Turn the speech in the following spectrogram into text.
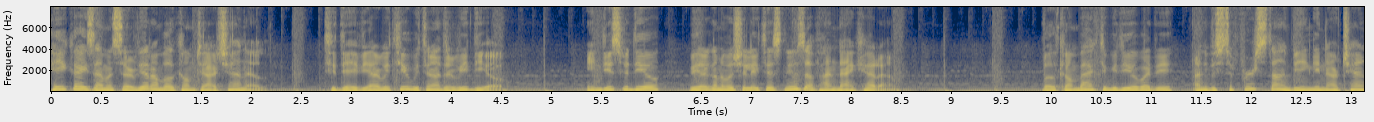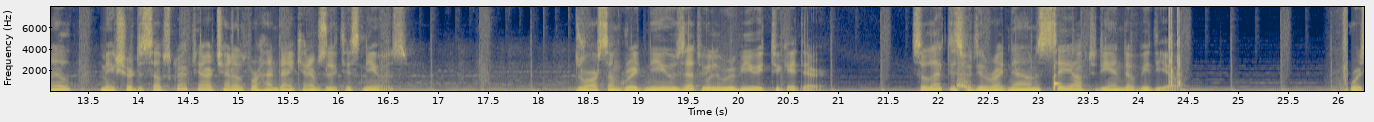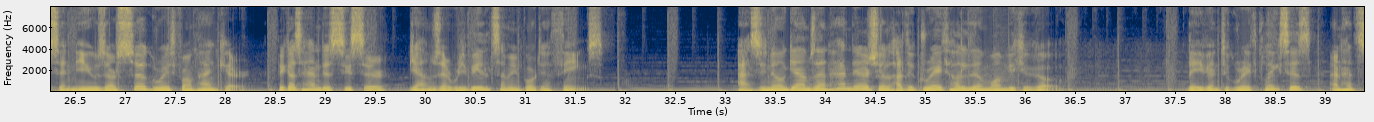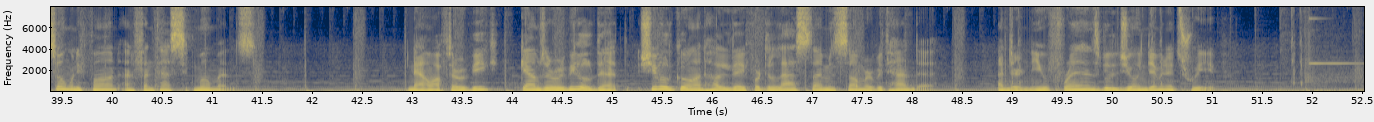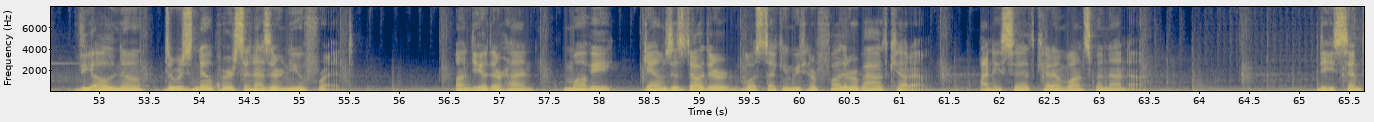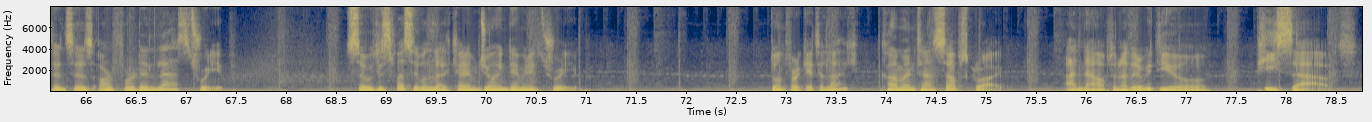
Hey guys, I'm Mr. VR and welcome to our channel. Today we are with you with another video. In this video, we are gonna watch the latest news of Hande and Kerem. Welcome back to Video Buddy and if it's the first time being in our channel, make sure to subscribe to our channel for Hande and Kerem's latest news. There are some great news that we'll review it together. So like this video right now and stay up to the end of video. Recent news are so great from Hanker because Hande's sister Gamze revealed some important things. As you know, Gamze and Hande Erçel had a great holiday one week ago. They went to great places and had so many fun and fantastic moments. Now after a week, Gamze revealed that she will go on holiday for the last time in summer with Hande, and their new friends will join them in a trip. We all know there is no person as her new friend. On the other hand, Mavi, Gamze's daughter, was talking with her father about Kerem, and he said Kerem wants banana. These sentences are for the last trip, so it is possible that Kerem joined them in a trip. Don't forget to like, comment and subscribe. And now up to another video. Peace out.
